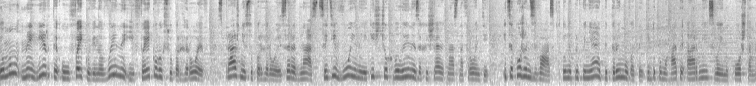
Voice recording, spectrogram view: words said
Тому не вірте у фейкові новини і фейкових супергероїв. Справжні супергерої серед нас це ті воїни, які щохвилини захищають нас на фронті. І це кожен з вас, хто не припиняє підтримувати і допомагати армії своїми коштами.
